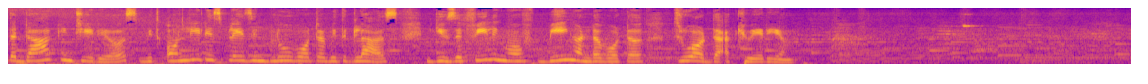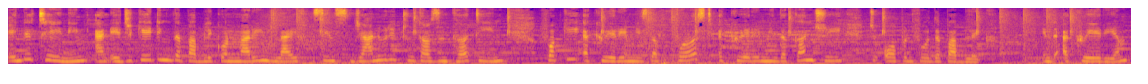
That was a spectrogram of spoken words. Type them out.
The dark interiors with only displays in blue water with glass gives a feeling of being underwater throughout the aquarium. Entertaining and educating the public on marine life since January 2013, Fakieh Aquarium is the first aquarium in the country to open for the public. In the aquarium,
